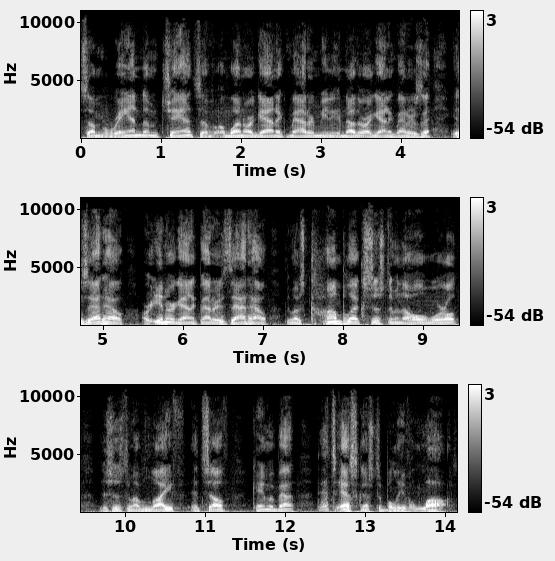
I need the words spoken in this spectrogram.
some random chance of one organic matter meeting another organic matter? Is that is that how, or inorganic matter? Is that how the most complex system in the whole world, the system of life itself, came about? That's asking us to believe a lot.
